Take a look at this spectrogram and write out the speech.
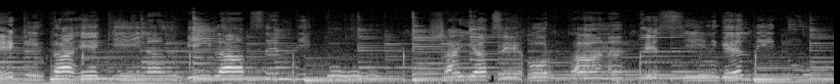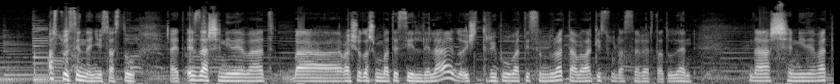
Ekinta ekinan bilatzen ditu Saiatze hortan ezin gelditu Aztu ezin da inoiz aztu. Zait, ez da senide bat, ba, gaixotasun bat ez hildela, edo istripu bat izan dula, eta badakizula zer gertatu den. Da senide bat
